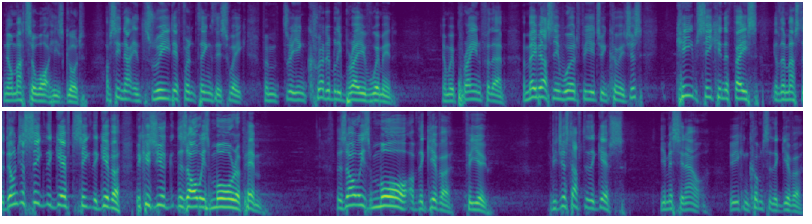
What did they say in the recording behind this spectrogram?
No matter what, he's good. I've seen that in three different things this week from three incredibly brave women and we're praying for them. And maybe that's a word for you to encourage. Just keep seeking the face of the master. Don't just seek the gift, seek the giver, because there's always more of him. There's always more of the giver for you. If you're just after the gifts, you're missing out. You can come to the giver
